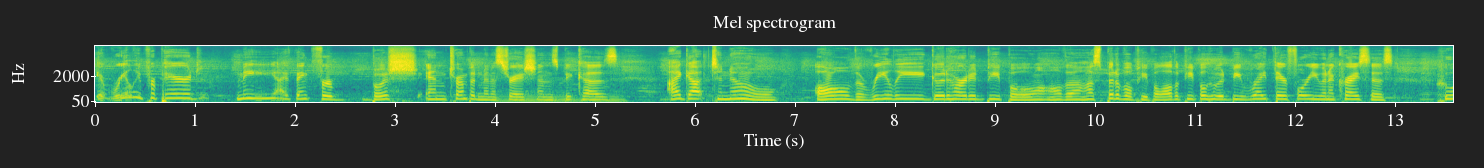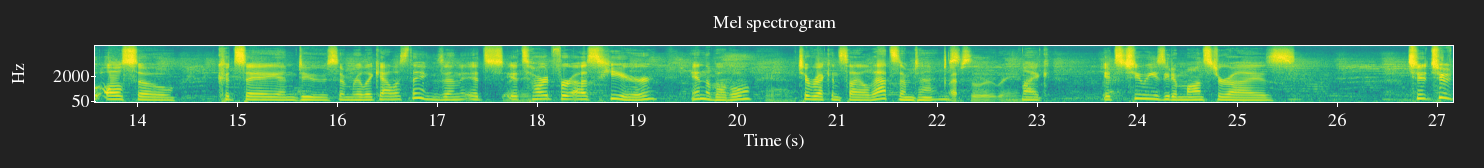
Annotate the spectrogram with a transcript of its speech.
it really prepared me, I think, for Bush and Trump administrations because I got to know all the really good-hearted people, all the hospitable people, all the people who would be right there for you in a crisis, who also could say and do some really callous things. And it's it's hard for us here in the bubble to reconcile that sometimes. Absolutely. Like, it's too easy to monsterize, to to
